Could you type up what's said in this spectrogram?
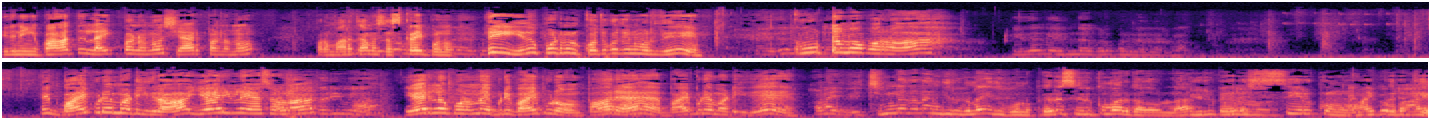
இது நீங்க பார்த்து லைக் பண்ணணும் ஷேர் பண்ணணும். அப்புறம் மறக்காம சப்ஸ்கிரைப் பண்ணணும். ஏய் ஏதோ போட்டு கொச்ச கொச்சன்னு வருது. கூட்டமா போறா இதெல்லாம் இருந்தா கூட பண்ணிருக்கலாம் ஏய் பயப்படவே மாட்டேங்குதுடா. ஏரியில ஏசனா ஏரியில போனோம்னா இப்படி பயப்படும் பாரு பயப்படவே மாட்டேங்குது. ஆனா இது சின்னதெல்லாம் இங்க இருக்குன்னா இதுக்கு ஒண்ணு பெருசு இருக்குமா இருக்கு அது உள்ள பெருசு இருக்கும். வாய்ப்பு இருக்கு.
